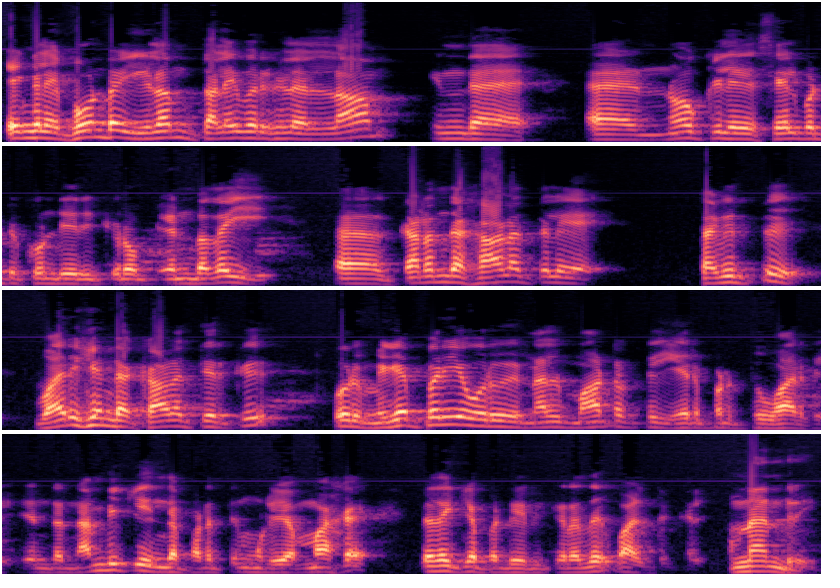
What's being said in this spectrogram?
எங்களை போன்ற இளம் தலைவர்கள் எல்லாம் இந்த நோக்கிலே செயல்பட்டு கொண்டிருக்கிறோம் என்பதை கடந்த காலத்திலே தவிர்த்து வருகின்ற காலத்திற்கு ஒரு மிகப்பெரிய ஒரு நல் மாற்றத்தை ஏற்படுத்துவார்கள் என்ற நம்பிக்கை இந்த படத்தின் மூலியமாக விதைக்கப்பட்டிருக்கிறது. வாழ்த்துக்கள். நன்றி.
